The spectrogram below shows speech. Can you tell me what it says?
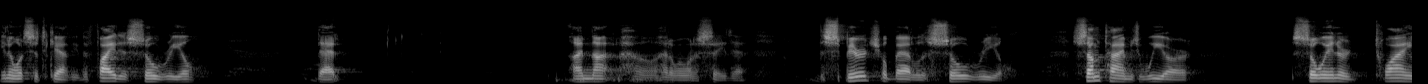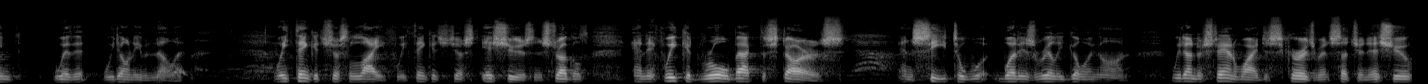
You know what, Sister Kathy? The fight is so real that I'm not, oh, how do I want to say that? The spiritual battle is so real. Sometimes we are so intertwined with it, we don't even know it. We think it's just life. We think it's just issues and struggles. And if we could roll back the stars and see to what, is really going on, we'd understand why discouragement is such an issue,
